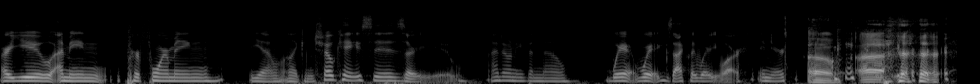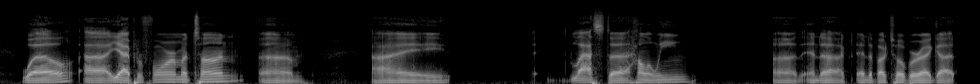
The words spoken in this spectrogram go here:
are you I mean performing, you know, like in showcases? Are you I don't even know where where exactly where you are in your Oh, uh, well, uh, yeah, I perform a ton. Um, I last uh, Halloween, uh, the end of end of October, I got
